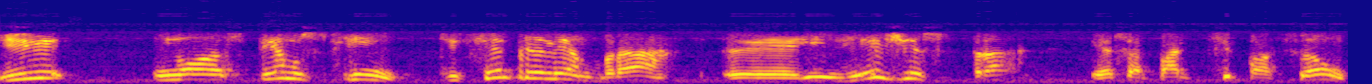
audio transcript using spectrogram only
E nós temos sim que sempre lembrar é, e registrar essa participação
